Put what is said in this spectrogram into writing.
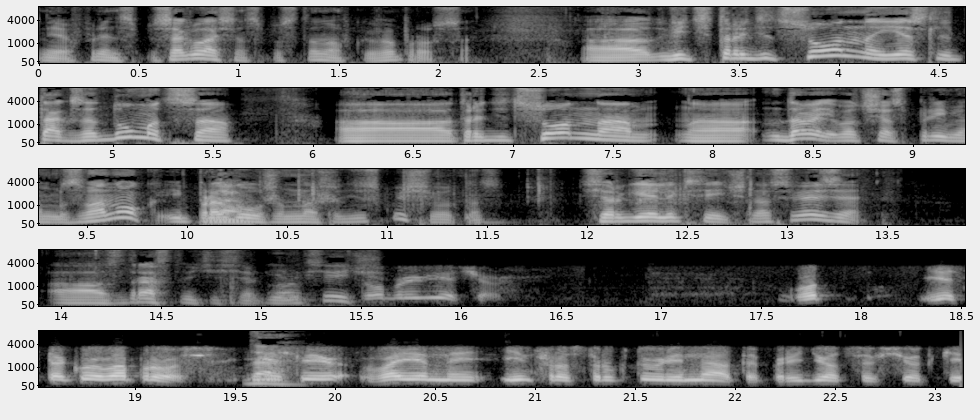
Я, в принципе, согласен с постановкой вопроса. А, ведь традиционно, если так задуматься, а, традиционно... А, давай вот сейчас примем звонок и продолжим да. нашу дискуссию. Вот у нас Сергей Алексеевич на связи. Здравствуйте, Сергей Алексеевич. Добрый вечер. Вот есть такой вопрос. Да. Если военной инфраструктуре НАТО придется все-таки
